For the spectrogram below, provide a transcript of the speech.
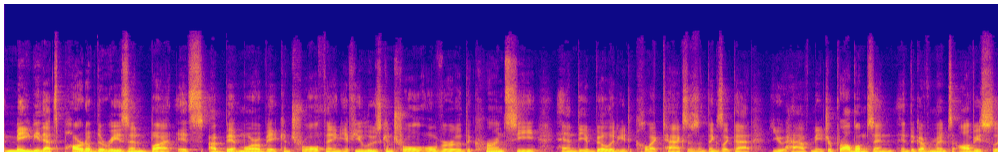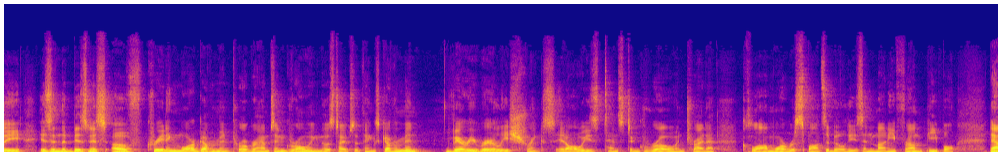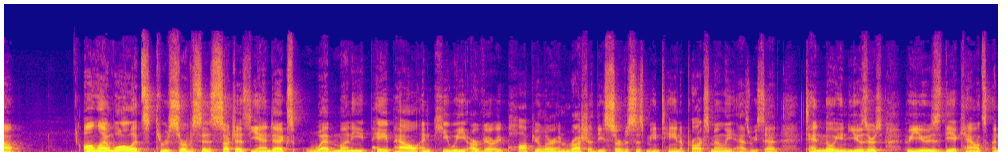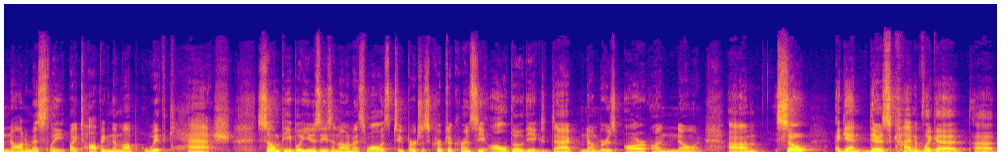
maybe that's part of the reason, but it's a bit more of a control thing. If you lose control over the currency and the ability to collect taxes and things like that, you have major problems. And, and the government obviously is in the business of creating more government programs and growing those types of things. Government very rarely shrinks, it always tends to grow and try to claw more responsibilities and money from people. Now, Online wallets through services such as Yandex, WebMoney, PayPal, and QIWI are very popular in Russia. These services maintain approximately, as we said, 10 million users who use the accounts anonymously by topping them up with cash. Some people use these anonymous wallets to purchase cryptocurrency, although the exact numbers are unknown. Um, so, again, there's kind of like a, a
